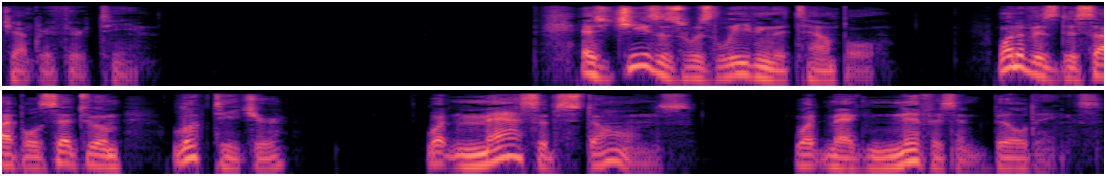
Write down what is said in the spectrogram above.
chapter 13 as jesus was leaving the temple one of his disciples said to him look teacher what massive stones what magnificent buildings.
